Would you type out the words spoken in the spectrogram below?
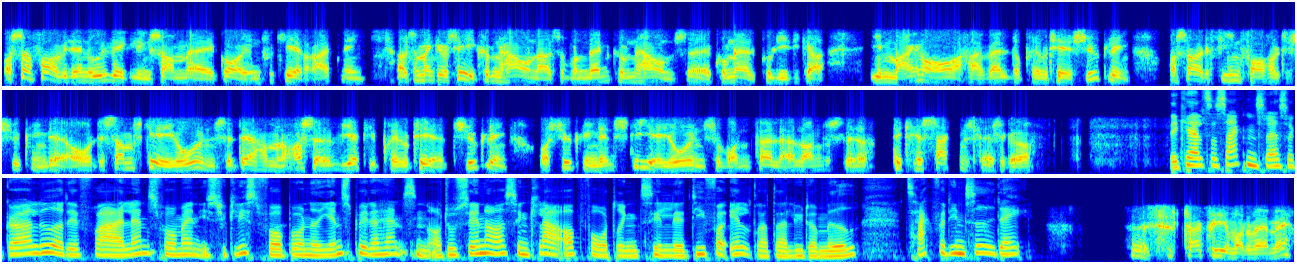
Og så får vi den udvikling, som uh, går i en forkert retning. Altså man kan jo se i København, altså hvordan Københavns uh, kommunalpolitikere i mange år har valgt at prioritere cykling, og så er det fint forhold til cykling derovre. Det samme sker i Odense, der har man også virkelig prioriteret cykling, og cykling den stiger i Odense, hvor den falder alle andre steder. Det kan sagtens lade sig gøre. Det kan altså sagtens lade sig gøre, lyder det fra landsformand i Cyklistforbundet Jens Peter Hansen, og du sender også en klar opfordring til øh, de forældre, der lytter med. Tak for din tid i dag. Tak fordi jeg måtte være med.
